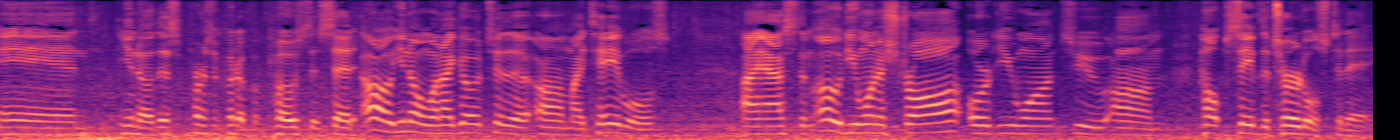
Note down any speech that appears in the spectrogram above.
And you know, this person put up a post that said, "Oh, you know, when I go to the um, my tables, I ask them, "Oh, do you want a straw or do you want to um, help save the turtles today?"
